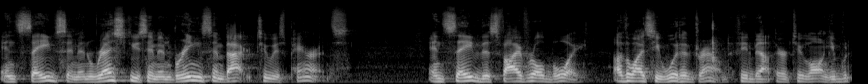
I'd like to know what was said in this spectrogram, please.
and saves him and rescues him and brings him back to his parents and saved this five year old boy. Otherwise, he would have drowned if he'd been out there too long. He would,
